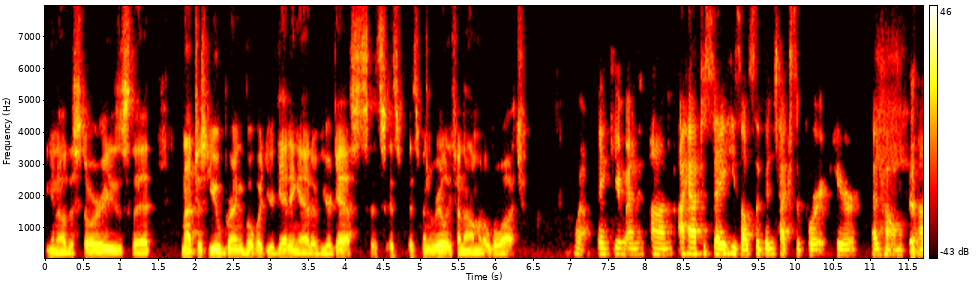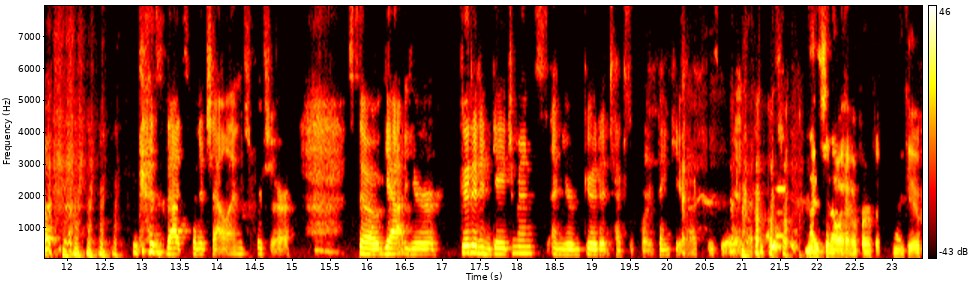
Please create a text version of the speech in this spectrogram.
you know the stories that not just you bring, but what you're getting out of your guests. It's it's it's been really phenomenal to watch. Well, thank you. And um, I have to say, he's also been tech support here at home um, because that's been a challenge for sure. So, yeah, you're good at engagements and you're good at tech support. Thank you. I appreciate it. Nice to know I have a purpose. Thank you.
